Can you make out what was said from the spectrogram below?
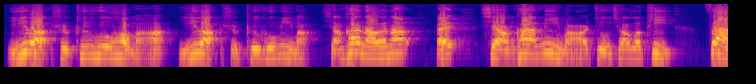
一个是 QQ 号码，一个是 QQ 密码，想看哪个呢？哎，想看密码就敲个 P。再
